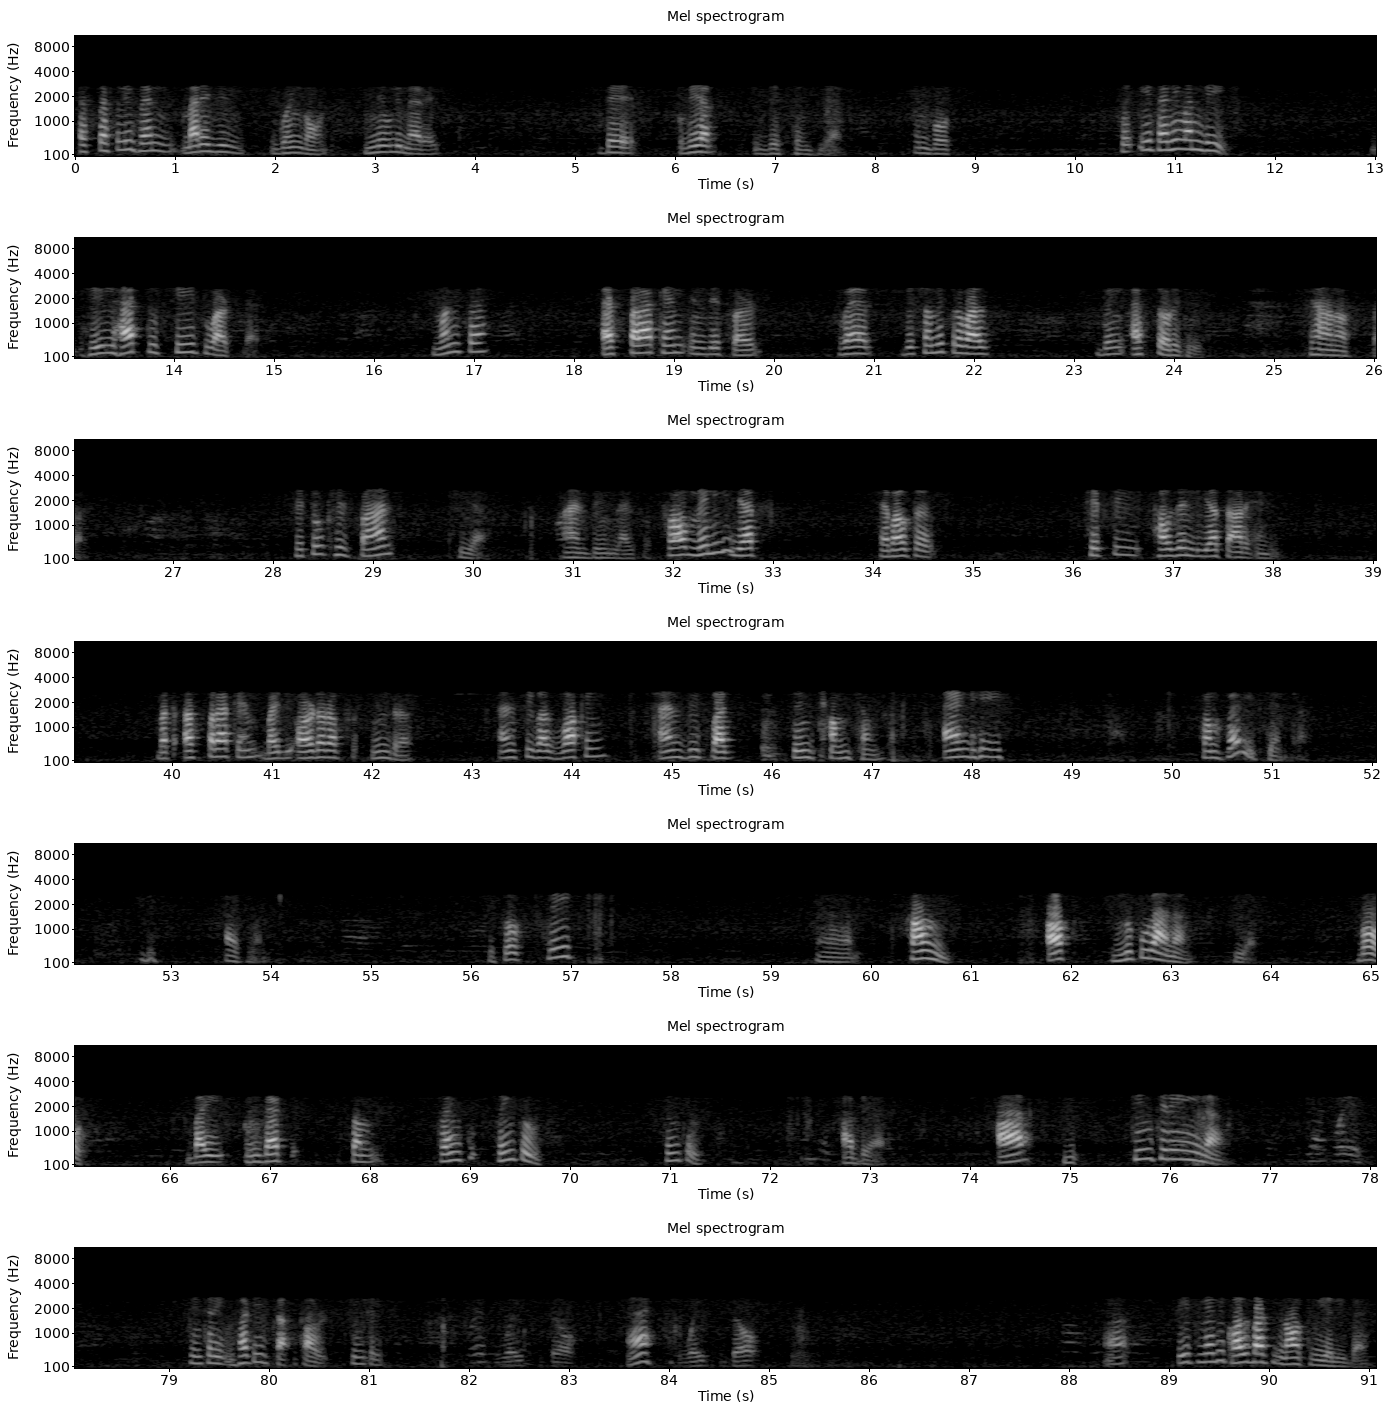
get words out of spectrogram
especially when marriage is going on newly married they wear this thing here in both so if anyone be he will have to see towards that once Aspara came in this world where Vishwamitra was doing austerities, dhyana He took his pran here and doing like so. For many years, about uh, 50,000 years are ending. But Aspara came by the order of Indra and she was walking and this was doing chum chum and he from where it came? This once. So sweet uh, sound of Nupurana here. Both by in that some twinkles, twinkles are there. Are Kinkirinina. Kinkirin. What is ca- called? Kinkirin. Waist belt. Huh? Waist belt. Uh, it may be called, but not really that.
